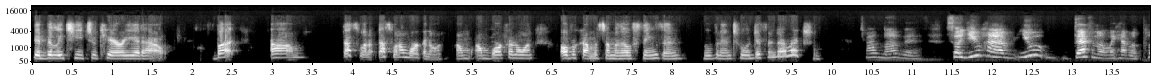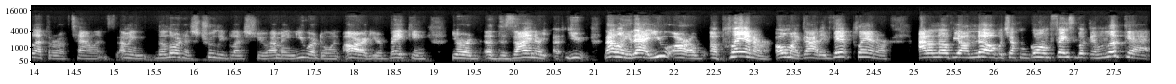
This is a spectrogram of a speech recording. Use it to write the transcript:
the ability to carry it out. But um, that's what that's what I'm working on. I'm I'm working on overcoming some of those things and moving into a different direction. I love it. So you have you definitely have a plethora of talents. I mean, the Lord has truly blessed you. I mean, you are doing art, you're baking, you're a designer. Uh, you not only that, you are a, a planner. Oh my God, event planner. I don't know if y'all know, but y'all can go on Facebook and look at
